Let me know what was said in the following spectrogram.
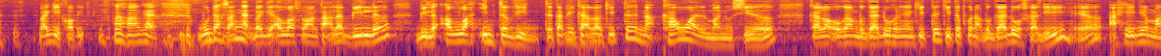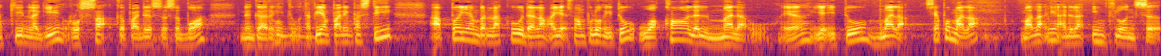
bagi covid. Ha, kan? Mudah sangat bagi Allah SWT bila bila Allah intervene. Tetapi hmm. kalau kita nak kawal manusia kalau orang bergaduh dengan kita kita pun nak bergaduh sekali ya akhirnya makin lagi rosak kepada sesebuah negara oh, itu tapi yang paling pasti apa yang berlaku dalam ayat 90 itu waqalal malau ya iaitu malak. Siapa malak malak ni adalah influencer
